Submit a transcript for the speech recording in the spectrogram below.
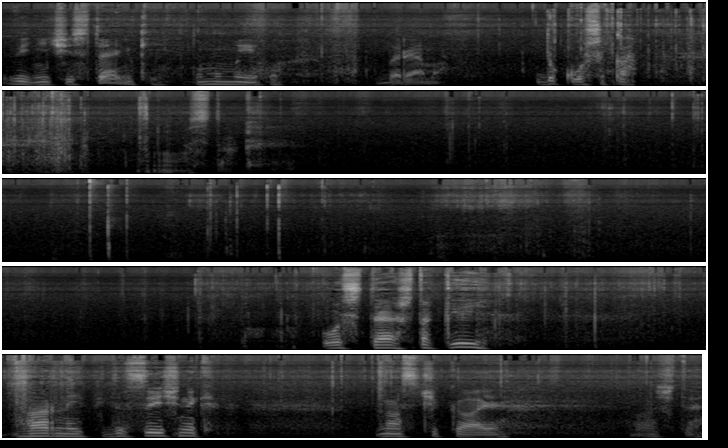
Він і чистенький, тому ми його беремо до кошика. Ось так. Ось теж такий гарний підосичник нас чекає. Бачите.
